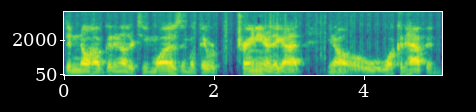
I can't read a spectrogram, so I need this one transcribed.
didn't know how good another team was and what they were training, or they got you know what could happen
